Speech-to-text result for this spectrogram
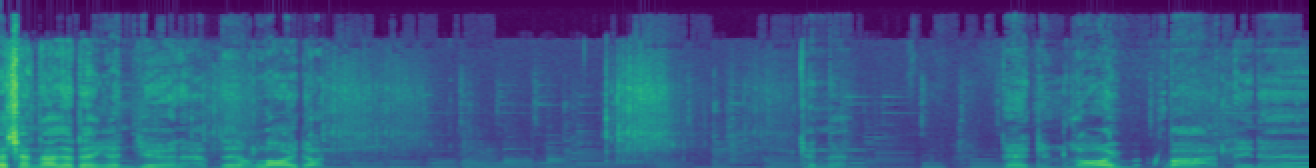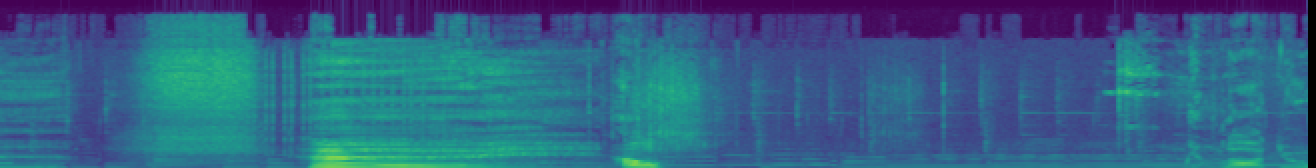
ถ้าชนะจะได้เงินเยอะนะครับ ได้ต้องร้อยดอลชนะ ได้ถึงร้อยบาทเลยนะ เฮ้ย เอ้า ยังรอดอยู่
